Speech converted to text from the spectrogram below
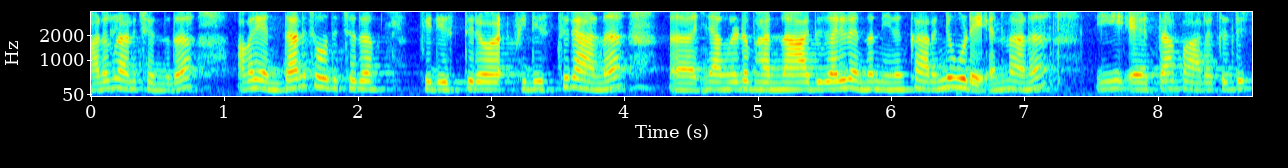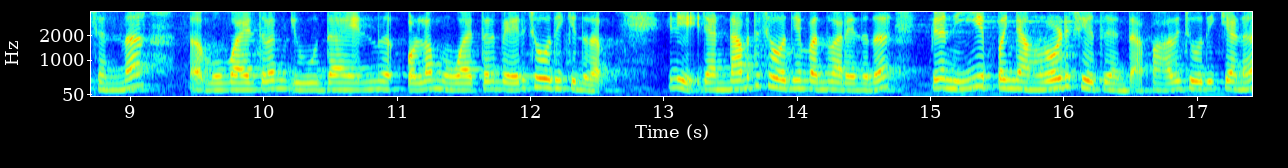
ആളുകളാണ് ചെന്നത്. അവർ എന്താണ് ചോദിച്ചത് ഫിലിസ്തീനോ ഫിലിസ്തീനാണ് ഞങ്ങളുടെ ഭരണാധികാരികൾ എന്ന് നിനക്ക് അറിഞ്ഞുകൂടെ? എന്നാണ് ഈ ഏത്താം പാറക്കെട്ടിൽ ചെന്ന് മൂവായിരത്തോളം യൂതായിൽ ഉള്ള മൂവായിരത്തോളം പേര് ചോദിക്കുന്നത്. ഇനി രണ്ടാമത്തെ ചോദ്യം എന്ന് പറയുന്നത് പിന്നെ നീ ഇപ്പം ഞങ്ങളോട് ചെയ്തത് എന്താ? അപ്പോൾ അത് ചോദിക്കുകയാണ്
